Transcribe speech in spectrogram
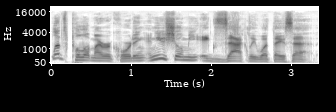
Let's pull up my recording and you show me exactly what they said.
